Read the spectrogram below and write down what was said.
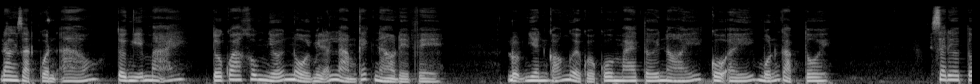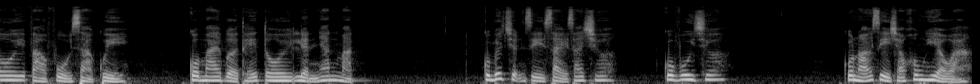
Đang giặt quần áo, Tôi nghĩ mãi, Tối qua không nhớ nổi mình đã làm cách nào để về. Đột nhiên có người của cô Mai tới nói Cô ấy muốn gặp tôi. Sẽ đưa tôi vào phủ giả quỷ. Cô Mai vừa thấy tôi liền nhăn mặt. Cô biết chuyện gì xảy ra chưa? Cô vui chưa? Cô nói gì cháu không hiểu à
